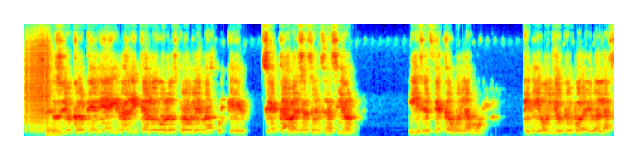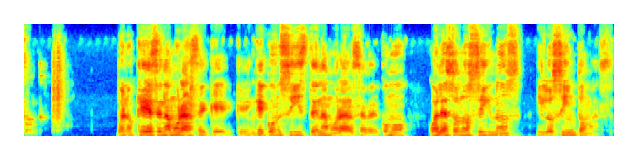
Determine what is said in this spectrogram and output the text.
Sí. Entonces yo creo que de ahí radica luego los problemas porque se acaba esa sensación y se, se acabó el amor. Creo yo que por ahí va el asunto. Bueno, ¿qué es enamorarse? ¿Qué, qué- en qué consiste enamorarse? A ver, ¿cómo, ¿cuáles son los signos y los síntomas?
